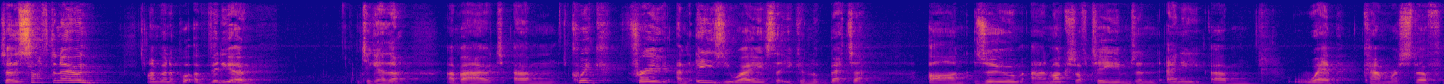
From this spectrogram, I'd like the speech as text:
So, this afternoon, I'm going to put a video together about um, quick, free, and easy ways that you can look better on Zoom and Microsoft Teams and any um, web camera stuff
